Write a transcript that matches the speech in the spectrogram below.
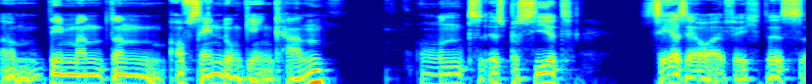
ähm, dem man dann auf Sendung gehen kann. Und es passiert sehr, sehr häufig, dass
